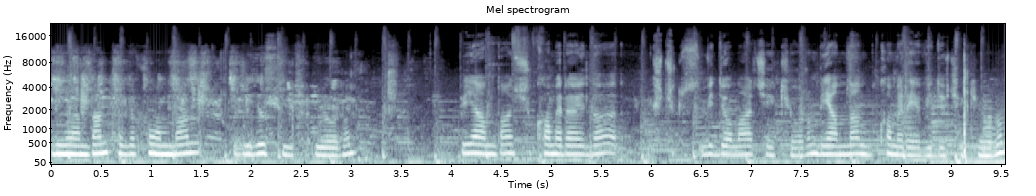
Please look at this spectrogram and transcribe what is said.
Bir yandan telefondan Reels yüklüyorum. Bir yandan şu kamerayla küçük videolar çekiyorum. Bir yandan bu kameraya video çekiyorum.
